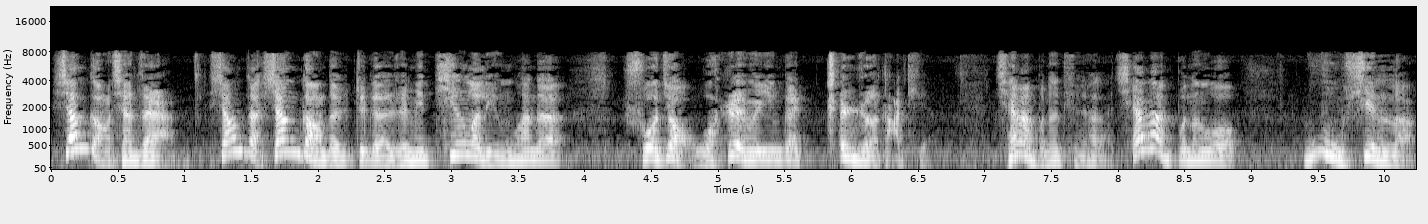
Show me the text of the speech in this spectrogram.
香港现在。香港香港的这个人民听了李鸿宽的说教，我认为应该趁热打铁，千万不能停下来，千万不能够误信了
